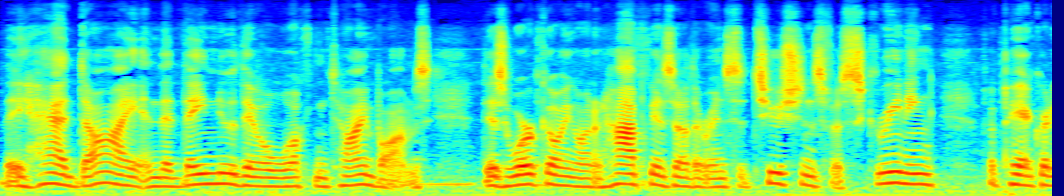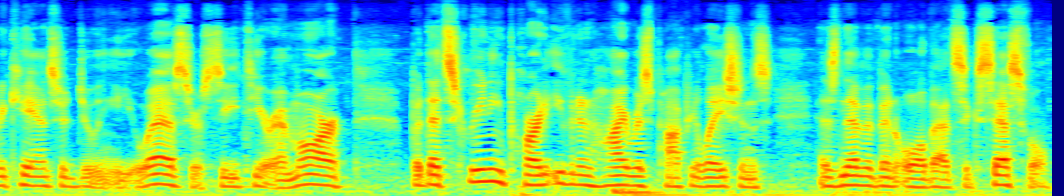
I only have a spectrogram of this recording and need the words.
they had die, and that they knew they were walking time bombs. There's work going on at Hopkins, other institutions for screening for pancreatic cancer doing EUS or CT or MR, but that screening part, even in high risk populations, has never been all that successful.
